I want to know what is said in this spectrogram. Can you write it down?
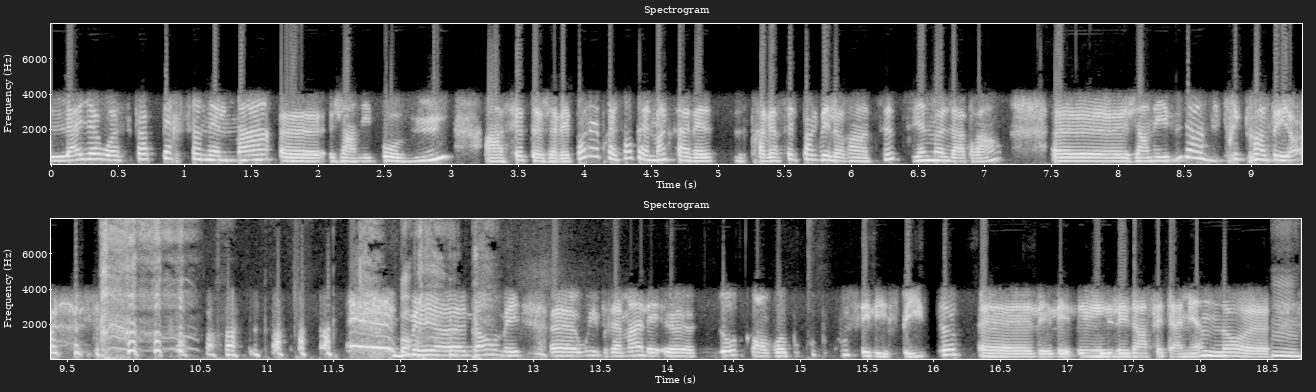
L'ayahuasca, personnellement, euh, j'en ai pas vu. En fait, j'avais pas l'impression tellement que ça avait traversé le parc des Laurentides. Tu viens de me l'apprendre. Euh, j'en ai vu dans le district 31. Mais euh, non, mais oui, vraiment, les, autres qu'on voit beaucoup, beaucoup, c'est les speeds, les, les, les, amphétamines. Là, hmm.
